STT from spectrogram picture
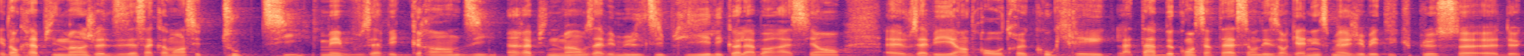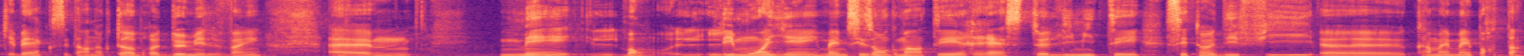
Et donc, rapidement, je le disais, ça a commencé tout petit, mais vous avez grandi rapidement. Vous avez multiplié les collaborations. Euh, vous avez, entre autres, co-créé la table de concertation des organismes LGBTQ+, euh, de Québec. C'était en octobre 2020. Mais, bon, les moyens, même s'ils ont augmenté, restent limités. C'est un défi euh, quand même important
